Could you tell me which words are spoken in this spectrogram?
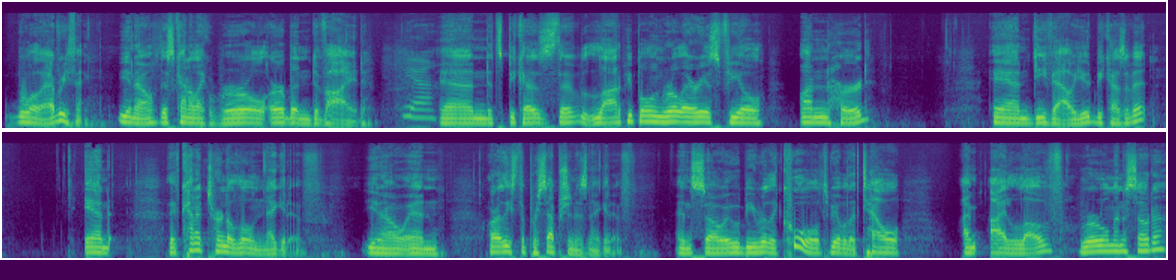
well, everything. You know, this kind of like rural urban divide. Yeah. And it's because there, a lot of people in rural areas feel unheard and devalued because of it. And they've kind of turned a little negative, you know, and, or at least the perception is negative. And so it would be really cool to be able to tell I'm, I love rural Minnesota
